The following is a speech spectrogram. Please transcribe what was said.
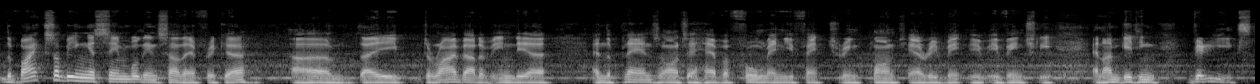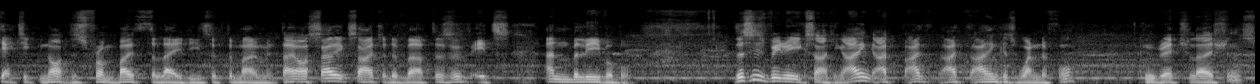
the bikes are being assembled in South Africa. Um, they derive out of India, and the plans are to have a full manufacturing plant here ev- eventually. And I'm getting very ecstatic nods from both the ladies at the moment. They are so excited about this; it's unbelievable. This is very exciting. I think I, I, I, I think it's wonderful. Congratulations,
